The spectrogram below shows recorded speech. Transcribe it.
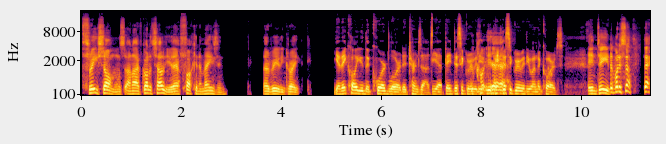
three songs, and I've got to tell you, they're fucking amazing. They're really great. Yeah, they call you the chord lord. It turns out. Yeah, they disagree with you. Yeah. They disagree with you on the chords. Indeed, but it's not. That,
